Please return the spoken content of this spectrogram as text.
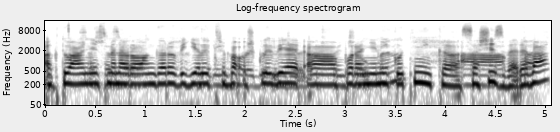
Aktuálně jsme na Roland Garo viděli třeba ošklivě poraněný kotník Saši Zvereva.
